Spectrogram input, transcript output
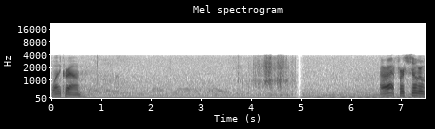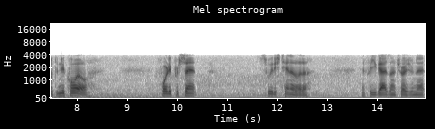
One crown. Alright, first silver with the new coil. 40% Swedish Tenn-Öre. And for you guys on Treasure Net,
